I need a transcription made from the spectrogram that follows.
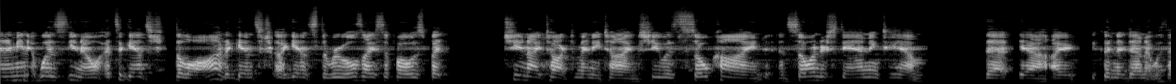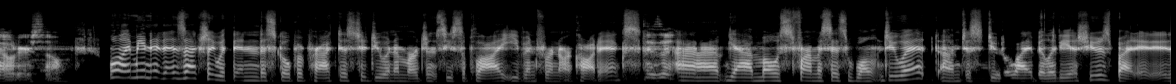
and i mean it was you know it's against the law and against against the rules i suppose but she and i talked many times she was so kind and so understanding to him that yeah i couldn't have done it without her so well, I mean, it is actually within the scope of practice to do an emergency supply, even for narcotics. Is it? Uh, yeah, most pharmacists won't do it um, just due to liability issues, but it, it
